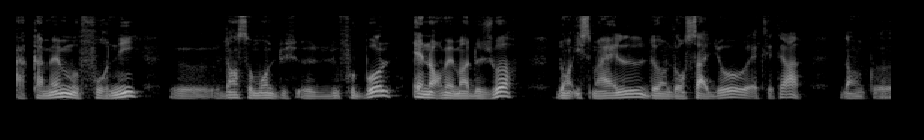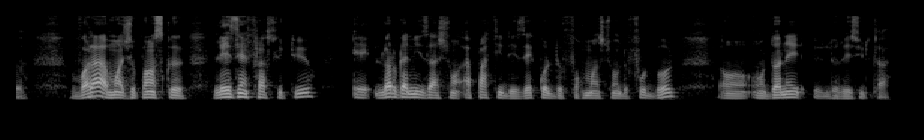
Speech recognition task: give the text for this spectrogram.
a quand même fourni euh, dans ce monde du, euh, du football énormément de joueurs, dont Ismaël, dont, dont Sadio, etc. Donc euh, voilà, moi je pense que les infrastructures et l'organisation à partir des écoles de formation de football ont, ont donné le résultat.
